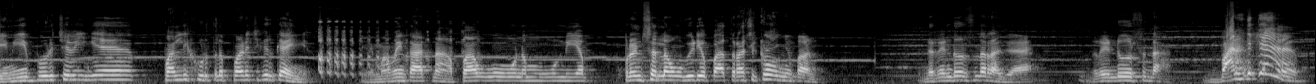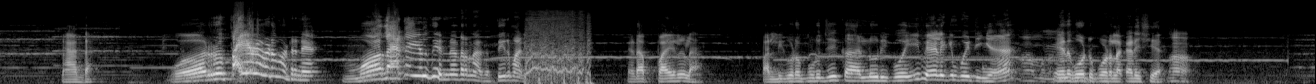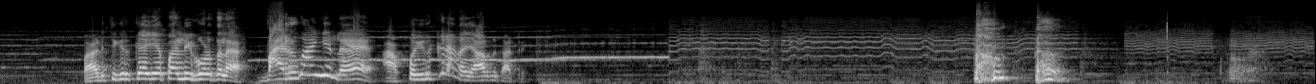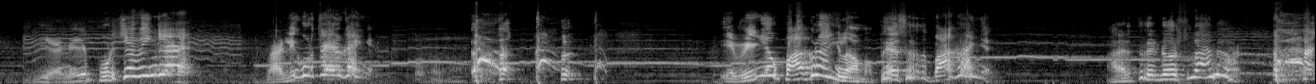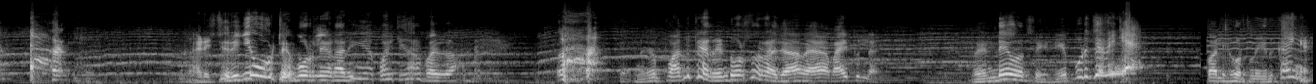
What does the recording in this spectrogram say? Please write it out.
என்னைய பிடிச்சவங்க பள்ளிக்கூடத்தில் படிச்சுக்கிருக்காங்க என் மாமன் காட்டினா அப்பாவும் நம்ம என் ஃப்ரெண்ட்ஸ் எல்லாம் உன் வீடியோ பார்த்து ரசிக்கிறோங்க பான் இந்த ரெண்டு வருஷம் தான் ராஜா ரெண்டு வருஷம் தான் வந்துட்டேன். நான் தான். ஒரு பையனை விட மாட்டேனே. மொத கையெழுத்து என்னன்ற நான் தீர்மானி ஏடா பயிலுல பள்ளிக்கூடம் முடிஞ்சு கல்லூரி போய் வேலைக்கும் போயிட்டீங்க. எனக்கு ஓட்டு போடல கடைசியா. ஆ. படிச்சுக்கிருக்காங்க பள்ளிக்கூடத்துல. வருவாங்கல்ல அப்ப இருக்கிறாங்க யாருன்னு காட்டுறேன் என்னைய பிடிச்சவங்க பள்ளிக்கூடத்தில் இருக்காங்க. வீடியோ பார்க்குறாங்களாமா பேசுறத பார்க்குறாங்க அடுத்த ரெண்டு வருஷம் நானும் கடைசி வரைக்கும் ஓட்டே போடலையடா நீங்க பைத்தியக்கார பயிரா எனக்கு வந்துட்டேன் ரெண்டு வருஷம் ராஜா வே வாய்ப்பு இல்லை ரெண்டே வருஷம் என்னைய பிடிச்சவங்க பள்ளிக்கூடத்தில் இருக்காங்க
